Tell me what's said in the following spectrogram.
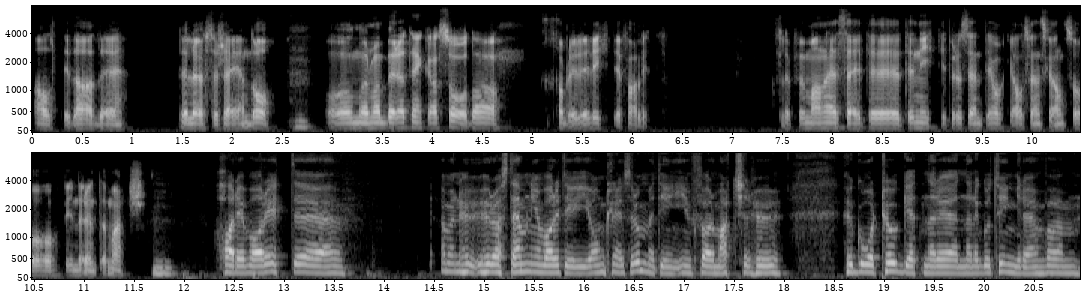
allt idag, det, det löser sig ändå. Och när man börjar tänka så, då, då blir det riktigt farligt. Släpper man sig till, till 90% i Hockeyallsvenskan så vinner du inte en match. mm. Har det varit, eh, ja men hur, hur har stämningen varit i, i omklädningsrummet inför matcher? Hur, hur går tugget när det, när det går tyngre? Vad,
